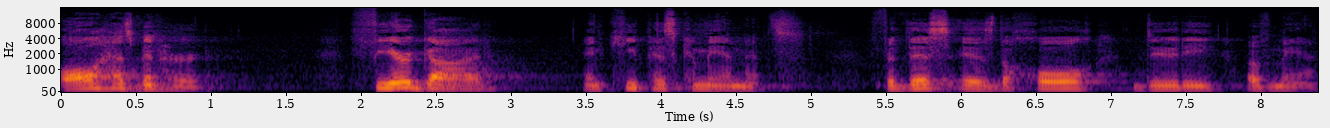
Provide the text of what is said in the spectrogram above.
All has been heard. Fear God and keep his commandments, for this is the whole duty of man.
